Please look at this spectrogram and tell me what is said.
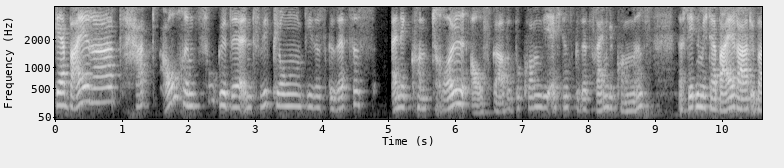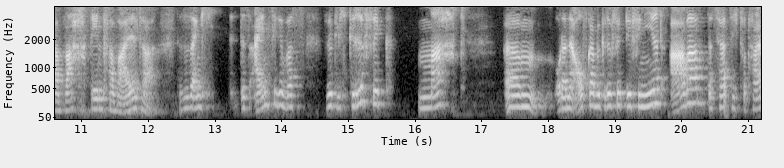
Der Beirat hat auch im Zuge der Entwicklung dieses Gesetzes eine Kontrollaufgabe bekommen, die echt ins Gesetz reingekommen ist. Da steht nämlich, der Beirat überwacht den Verwalter. Das ist eigentlich das Einzige, was wirklich griffig macht ähm, oder eine Aufgabe griffig definiert. Aber das hört sich total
